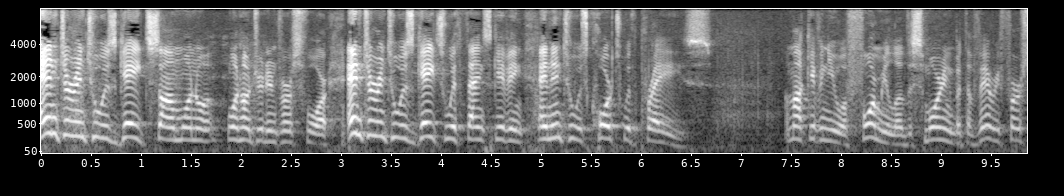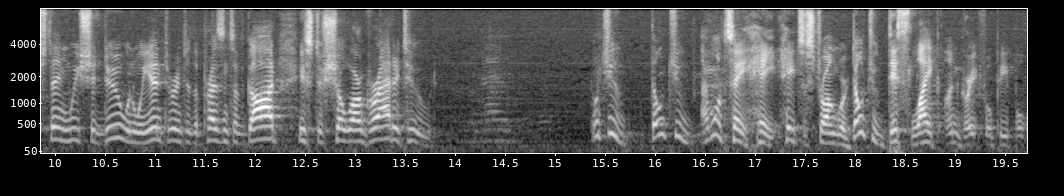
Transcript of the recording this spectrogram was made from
Enter into his gates, Psalm 100 and verse 4. Enter into his gates with thanksgiving and into his courts with praise. I'm not giving you a formula this morning, but the very first thing we should do when we enter into the presence of God is to show our gratitude. Don't you, don't you, I won't say hate, hate's a strong word. Don't you dislike ungrateful people?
